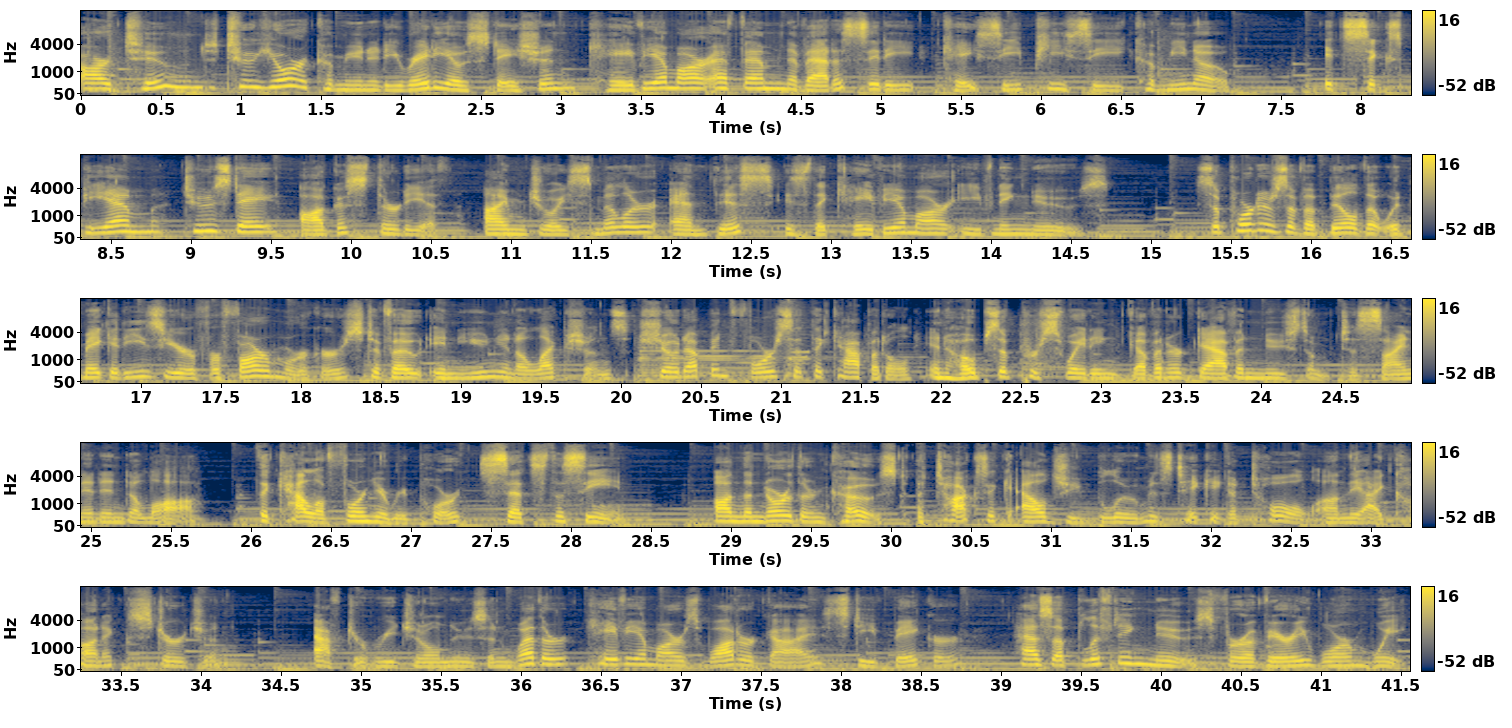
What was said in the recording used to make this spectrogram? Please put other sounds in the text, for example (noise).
are tuned to your community radio station, KVMR FM Nevada City, KCPC Camino. It's 6 p.m., Tuesday, August 30th. I'm Joyce Miller, and this is the KVMR Evening News. Supporters of a bill that would make it easier for farm workers to vote in union elections showed up in force at the Capitol in hopes of persuading Governor Gavin Newsom to sign it into law. The California report sets the scene. On the northern coast, a toxic algae bloom is taking a toll on the iconic sturgeon. After regional news and weather, KVMR's water guy, Steve Baker, has uplifting news for a very warm week.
